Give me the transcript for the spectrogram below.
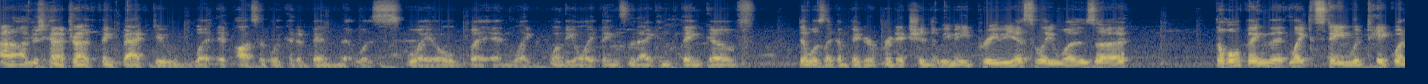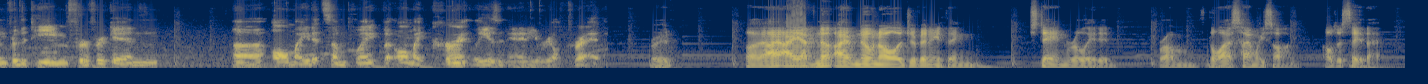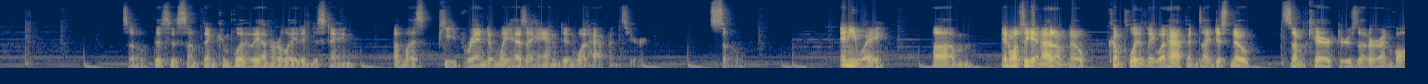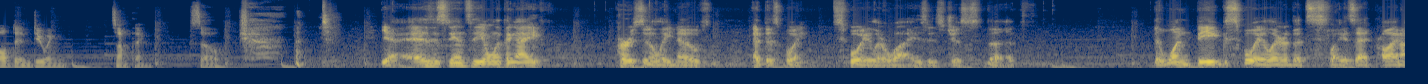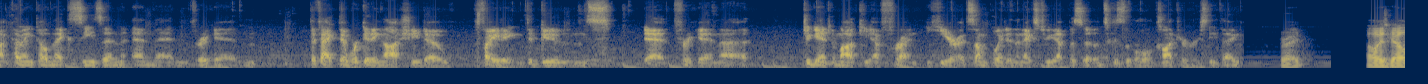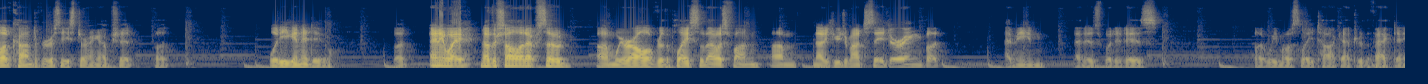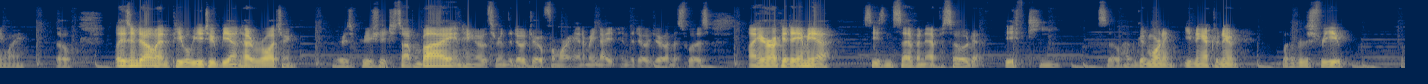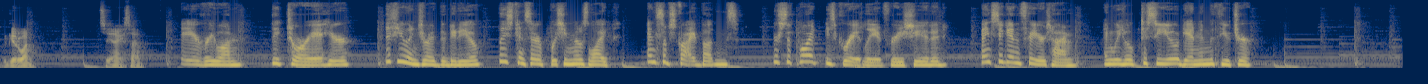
I'm just kind of trying to think back to what it possibly could have been that was spoiled, but and like one of the only things that I can think of that was like a bigger prediction that we made previously was uh the whole thing that like Stain would take one for the team for freaking uh, All Might at some point, but All Might currently isn't any real threat. Right. Uh, I, I, have no I have no knowledge of anything Stain related from the last time we saw him. I'll just say that. So this is something completely unrelated to Stain, unless he randomly has a hand in what happens here. So anyway, um, and once again, I don't know completely what happens. I just know some characters that are involved in doing something. So, yeah, as it stands, the only thing I personally know at this point, spoiler wise, is just the the one big spoiler that's like I said, probably not coming till next season, and then freaking the fact that we're getting Ashido fighting the goons at freaking uh, Gigantomachia front here at some point in the next few episodes because of the whole controversy thing. Right. Always gotta love controversy stirring up shit, but what are you gonna do? But anyway, another solid episode. Um, we were all over the place, so that was fun. Um, not a huge amount to say during, but I mean, that is what it is. But we mostly talk after the fact anyway. So, ladies and gentlemen, people of YouTube, beyond however watching, we always appreciate you stopping by and hanging out with us in the dojo for more anime night in the dojo. And this was My Hero Academia, season 7, episode 15. So, have a good morning, evening, afternoon, whatever it is for you. Have a good one. See you next time. Hey everyone, Victoria here. If you enjoyed the video, please consider pushing those like and subscribe buttons. Your support is greatly appreciated. Thanks again for your time, and we hope to see you again in the future.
